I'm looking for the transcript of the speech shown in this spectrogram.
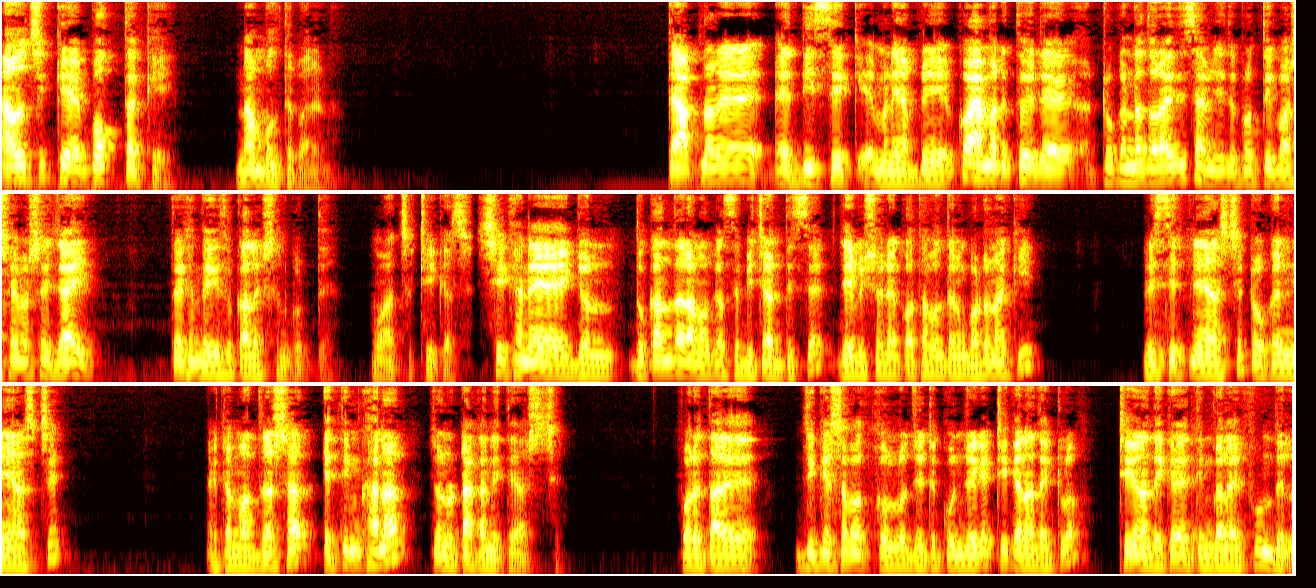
আমি বলছি, কে বক্তাকে নাম বলতে পারে না। তা আপনারে দিছে মানে আপনি, কয়, আমার তো এটা টোকেনটা ধরাই দিছে, আমি যদি প্রত্যেক বাসায় বাসায় যাই তো এখান থেকে কিছু কালেকশন করতে। ও আচ্ছা ঠিক আছে। সেখানে একজন দোকানদার আমার কাছে বিচার দিছে যে বিষয় নিয়ে কথা বলতে ঘটনা কি। রিসিপ্ট নিয়ে আসছে টোকেন নিয়ে আসছে, একটা মাদ্রাসার এতিমখানার জন্য টাকা নিতে আসছে। পরে তারে জিজ্ঞাসাবাদ করল যে এটা কোন জায়গায়? ঠিকানা দেখল। ঠিকানা দেখে এতিমখানায় ফোন দিল।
